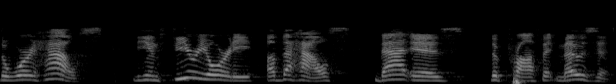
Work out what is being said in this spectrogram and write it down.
The word house, the inferiority of the house, that is the prophet Moses.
